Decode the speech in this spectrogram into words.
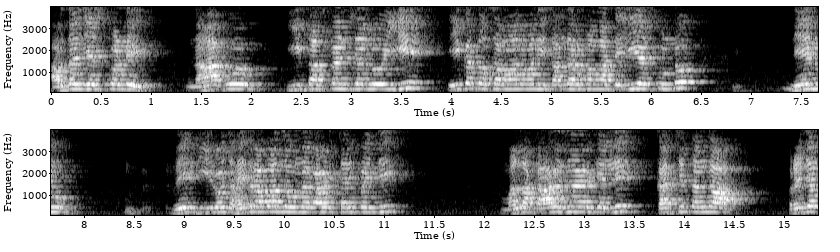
అర్థం చేసుకోండి. నాకు ఈ సస్పెన్షన్లు ఇవి ఈకతో సమానం అని ఈ సందర్భంగా తెలియజేసుకుంటూ నేను ఈరోజు హైదరాబాద్లో ఉన్నా కాబట్టి సరిపోయింది. మళ్ళా కాగజ్ నగర్కి వెళ్ళి ఖచ్చితంగా ప్రజల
